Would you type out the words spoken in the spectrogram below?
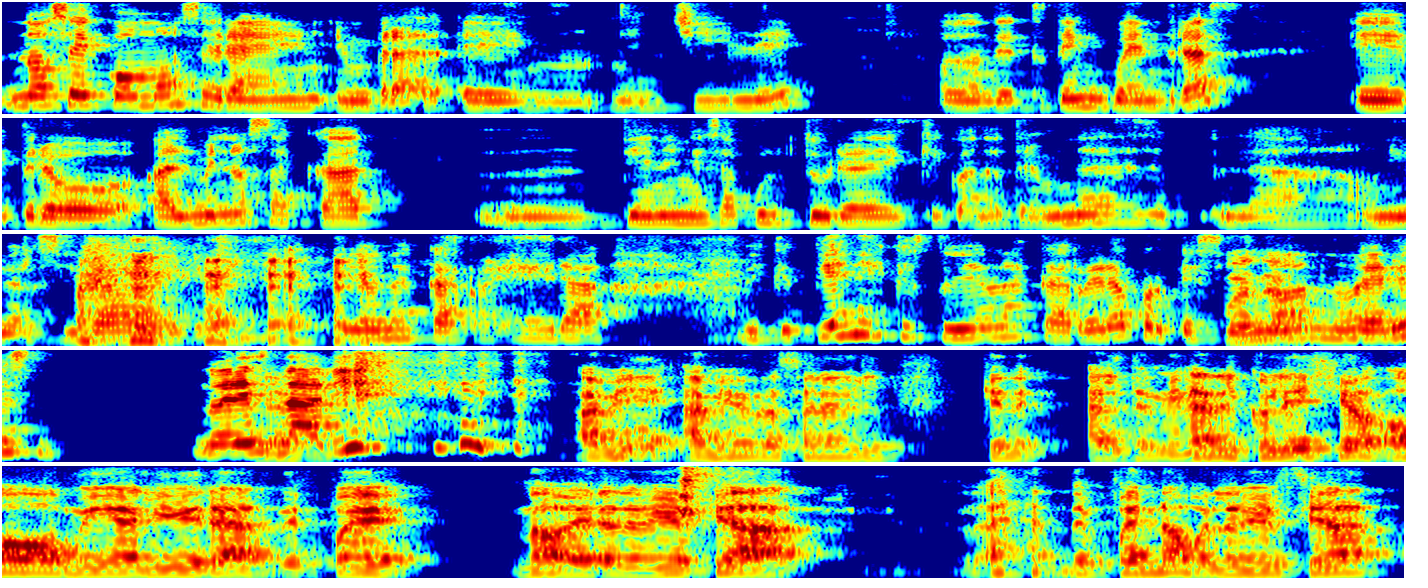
no sé cómo será en, en, Chile o donde tú te encuentras, eh, pero al menos acá mm, tienen esa cultura de que cuando terminas la universidad, de que tienes que estudiar una carrera, de que tienes que estudiar una carrera porque si no, no eres, no eres nadie. A mí, a mí me pasó en el, que al terminar el colegio, oh, me iba a liberar, después, no, era la universidad, después no, pues la universidad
